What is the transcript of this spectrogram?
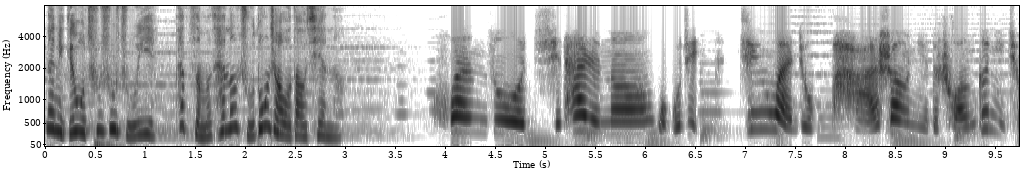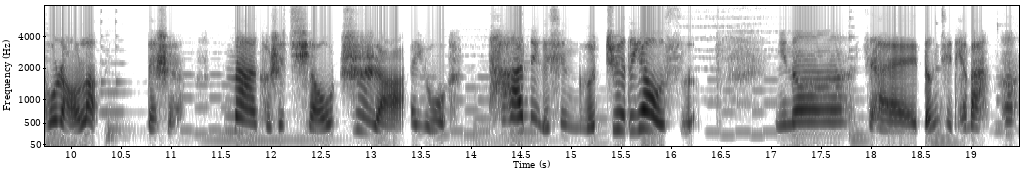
那你给我出出主意，他怎么才能主动找我道歉呢？换做其他人呢，我估计今晚就爬上你的床跟你求饶了。但是那可是乔治啊！哎呦，他那个性格倔得要死。你呢，再等几天吧，啊？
